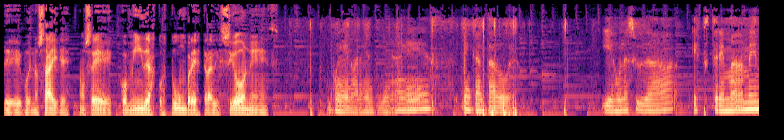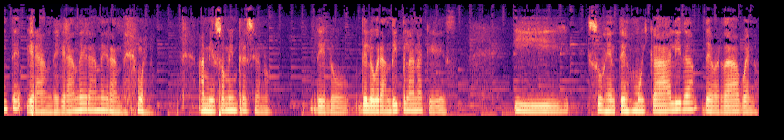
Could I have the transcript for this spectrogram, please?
De Buenos Aires, no sé, comidas, costumbres, tradiciones. Bueno, Argentina es encantadora y es una ciudad extremadamente grande, grande, grande, grande. Bueno, a mí eso me impresionó de lo, de lo grande y plana que es. Y su gente es muy cálida, de verdad, bueno,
